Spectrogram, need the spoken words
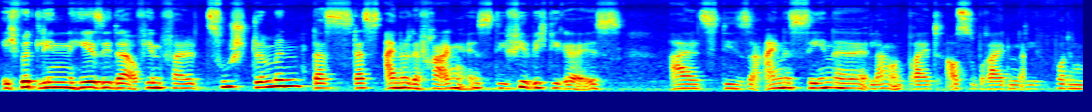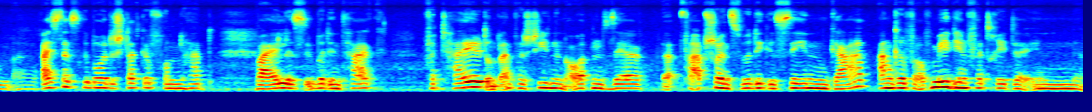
Ich würde Lynn Hesi da auf jeden Fall zustimmen, dass das eine der Fragen ist, die viel wichtiger ist, als diese eine Szene lang und breit auszubreiten, die vor dem äh, Reichstagsgebäude stattgefunden hat, weil es über den Tag verteilt und an verschiedenen Orten sehr äh, verabscheuenswürdige Szenen gab. Angriffe auf Medienvertreter in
